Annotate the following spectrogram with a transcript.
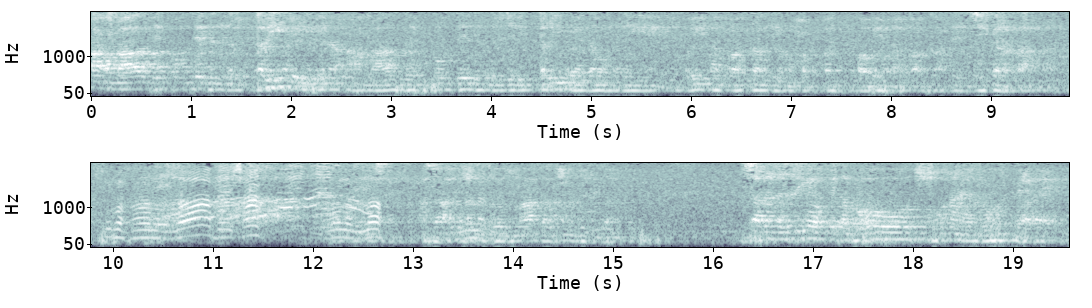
اعمال دے پودے دے اندر تری جڑی ہے نا، اعمال دے پودے دے اندر جڑی تری پیدا ہوندی ہے۔ وہی نہ پاکاں دی محبت اور نہ پاکاں دے ذکر اللہ سبحان اللہ بے شک سبحان اللہ اصحاب سنت و الحمدللہ سارا نظریہ کے دا بہت سونا ہے بہت پیارا ہے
